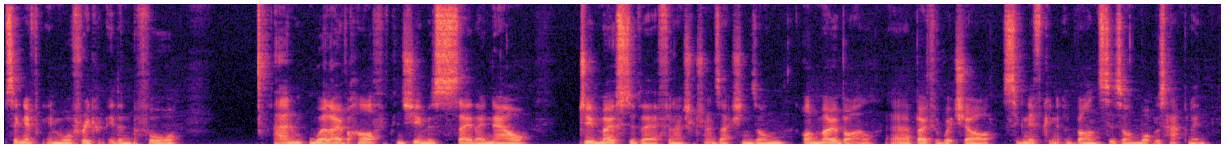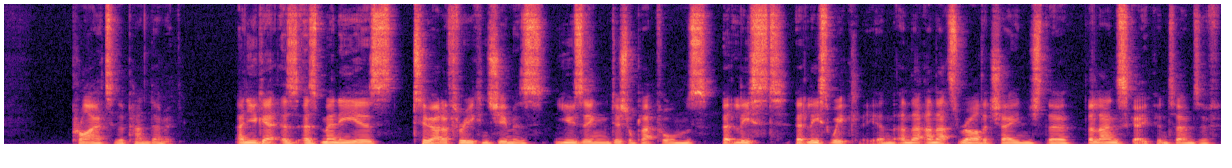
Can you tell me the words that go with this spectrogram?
significantly more frequently than before. And well over half of consumers say they now do most of their financial transactions on on mobile, uh, both of which are significant advances on what was happening prior to the pandemic. And you get as, as many as two out of three consumers using digital platforms at least at least weekly, and and that, and that's rather changed the the landscape in terms of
